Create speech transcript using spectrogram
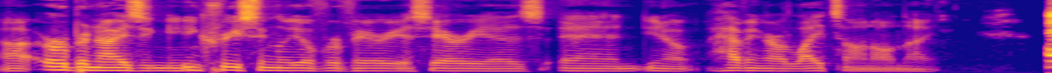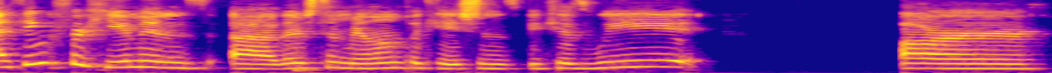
uh, urbanizing increasingly over various areas and you know having our lights on all night? I think for humans, uh, there's some real implications because we are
